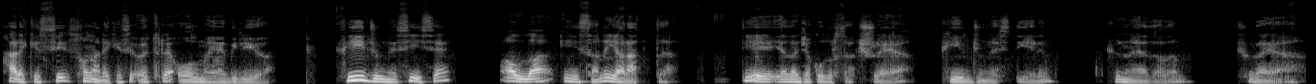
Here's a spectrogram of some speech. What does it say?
harekesi, son harekesi ötre olmayabiliyor. Fiil cümlesi ise Allah insanı yarattı diye yazacak olursak şuraya fiil cümlesi diyelim. Şunu yazalım. Şuraya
